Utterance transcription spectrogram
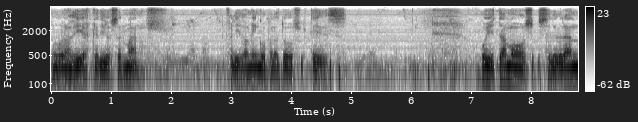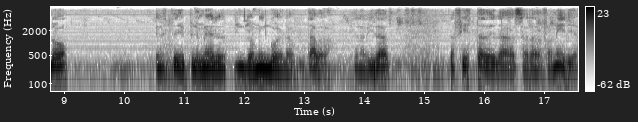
Muy buenos días, queridos hermanos. Feliz domingo para todos ustedes. Hoy estamos celebrando en este primer domingo de la octava de Navidad la fiesta de la Sagrada Familia,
